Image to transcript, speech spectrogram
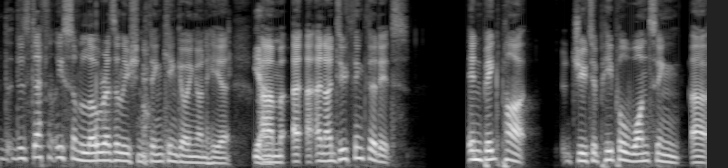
there's definitely some low resolution thinking going on here. Yeah, um, and I do think that it's in big part due to people wanting uh,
